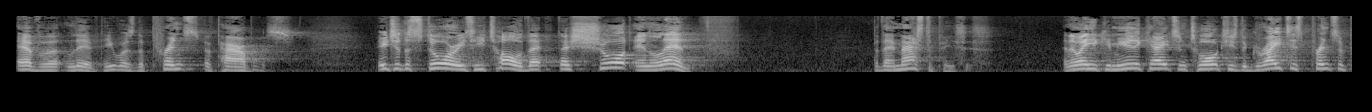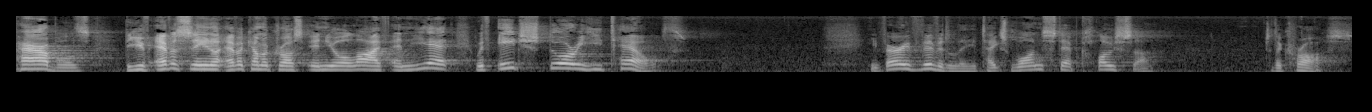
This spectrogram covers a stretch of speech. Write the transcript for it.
ever lived. He was the prince of parables. Each of the stories he told, they're, they're short in length, but they're masterpieces. And the way he communicates and talks, he's the greatest prince of parables that you've ever seen or ever come across in your life. And yet, with each story he tells, he very vividly takes one step closer to the cross.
